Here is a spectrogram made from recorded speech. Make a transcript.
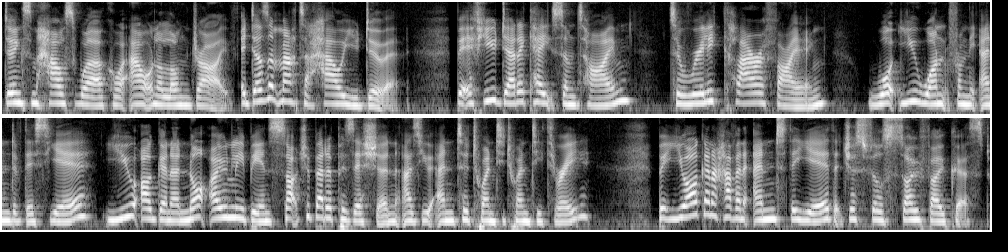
doing some housework work or out on a long drive. It doesn't matter how you do it, but if you dedicate some time to really clarifying what you want from the end of this year, you are going to not only be in such a better position as you enter 2023, but you're going to have an end to the year that just feels so focused.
